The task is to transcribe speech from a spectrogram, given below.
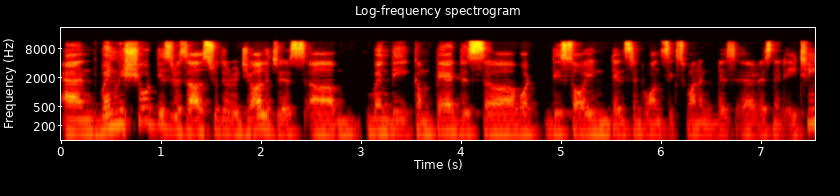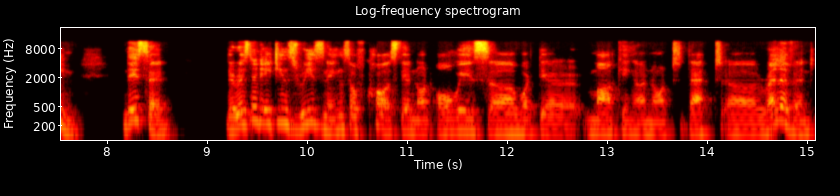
And when we showed these results to the radiologists, um, when they compared this, uh, what they saw in DenseNet 161 and uh, ResNet 18, they said the ResNet 18's reasonings, of course, they're not always uh, what they're marking are not that uh, relevant,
